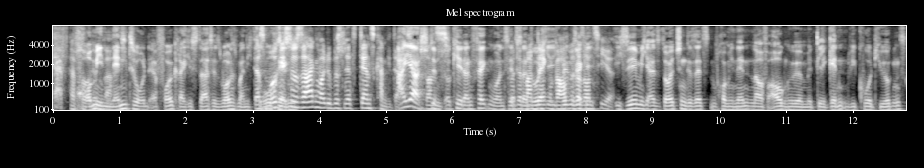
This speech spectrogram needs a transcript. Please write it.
Ja, prominente und erfolgreiche Stars, jetzt wollen wir es mal nicht Das muss ich so sagen, weil du bist Let's Dance-Kandidat. Ah ja, Sonst stimmt. Okay, dann faken wir uns jetzt da durch. Denken, warum ist er sonst hier? Ich sehe mich als deutschen gesetzten Prominenten auf Augenhöhe mit Legenden wie Kurt Jürgens.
